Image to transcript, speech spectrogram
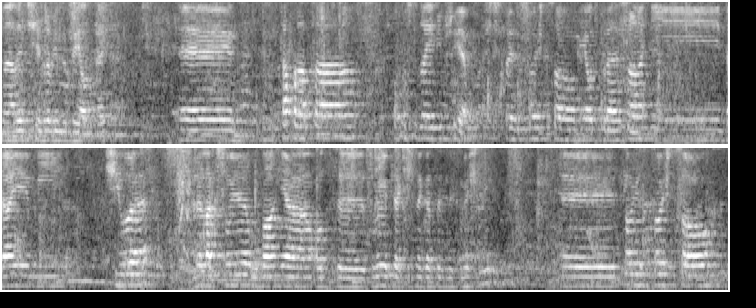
no ale dzisiaj zrobimy wyjątek. Eee, Ta praca po prostu daje mi przyjemność. To jest coś, co mnie odpręża i daje mi siłę, relaksuje, uwalnia od e, złych, jakichś negatywnych myśli. Eee, To jest coś, co e,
